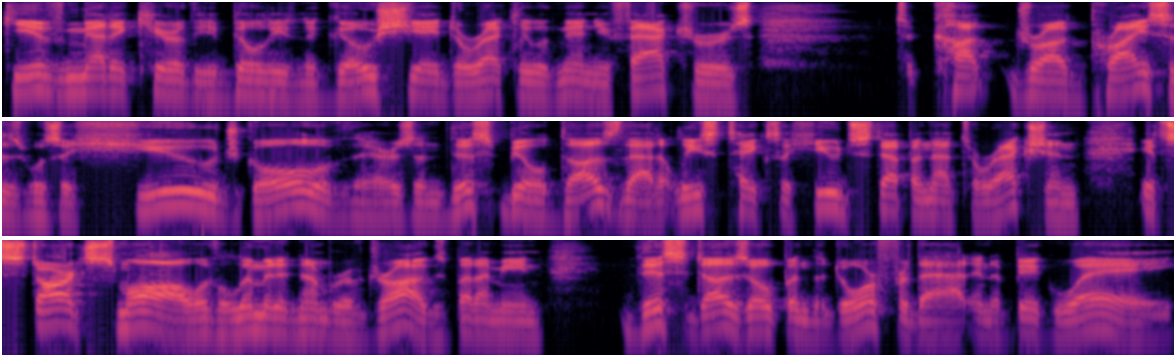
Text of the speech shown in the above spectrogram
give Medicare the ability to negotiate directly with manufacturers to cut drug prices was a huge goal of theirs. And this bill does that, at least takes a huge step in that direction. It starts small with a limited number of drugs, but I mean, this does open the door for that in a big way.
